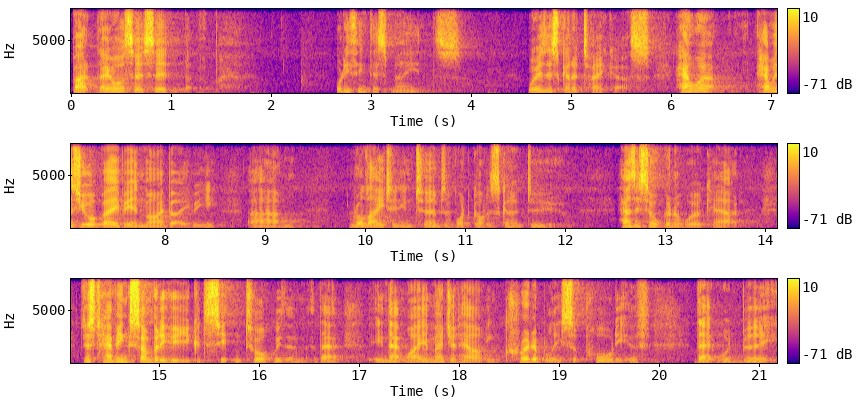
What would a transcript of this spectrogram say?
but they also said, what do you think this means? Where's this going to take us? How, are, how is your baby and my baby um, related in terms of what God is going to do? How's this all going to work out? Just having somebody who you could sit and talk with them that, in that way, imagine how incredibly supportive that would be.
